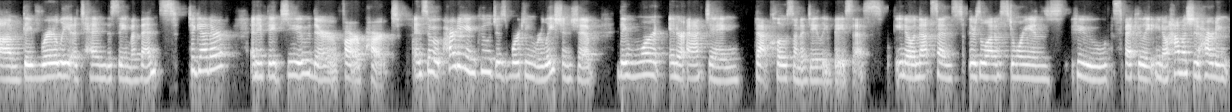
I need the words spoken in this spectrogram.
Um, they rarely attend the same events together. And if they do, they're far apart. And so Harding and Coolidge's working relationship, they weren't interacting that close on a daily basis. You know, in that sense, there's a lot of historians who speculate, you know, how much did Harding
